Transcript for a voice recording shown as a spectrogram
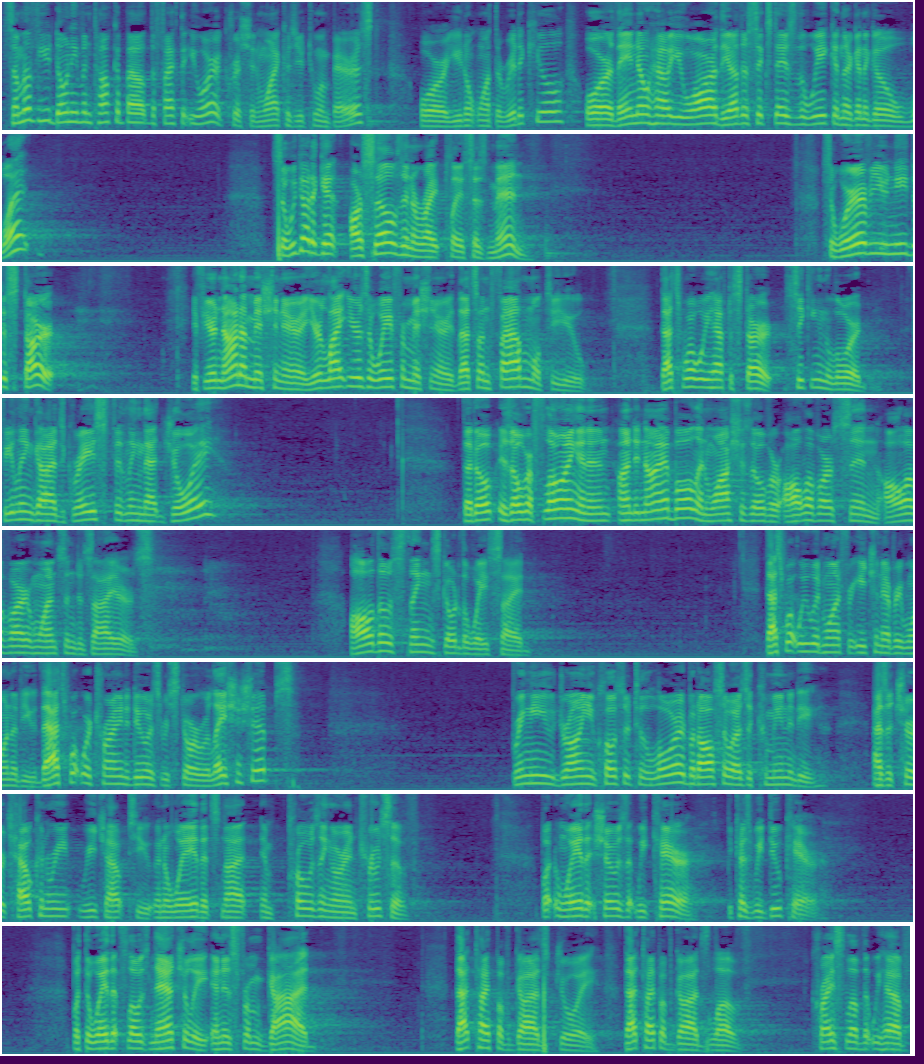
some of you don't even talk about the fact that you are a Christian. Why? Because you're too embarrassed? Or you don't want the ridicule, or they know how you are the other six days of the week and they're going to go, What? So we got to get ourselves in a right place as men. So wherever you need to start, if you're not a missionary, you're light years away from missionary, that's unfathomable to you. That's where we have to start, seeking the Lord, feeling God's grace, feeling that joy that is overflowing and undeniable and washes over all of our sin, all of our wants and desires. All those things go to the wayside. That's what we would want for each and every one of you. That's what we're trying to do is restore relationships, bringing you, drawing you closer to the Lord, but also as a community, as a church. How can we reach out to you in a way that's not imposing or intrusive, but in a way that shows that we care? Because we do care. But the way that flows naturally and is from God, that type of God's joy, that type of God's love, Christ's love that we have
